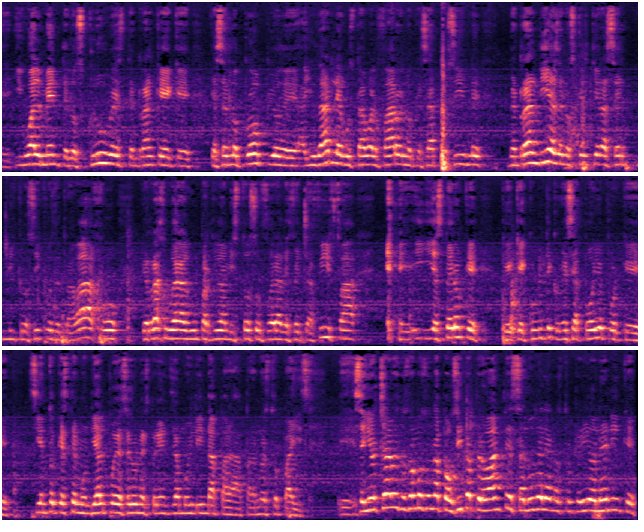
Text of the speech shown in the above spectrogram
Eh, igualmente los clubes tendrán que, que, hacer lo propio, de ayudarle a Gustavo Alfaro en lo que sea posible. Vendrán días en los que él quiera hacer microciclos de trabajo, querrá jugar algún partido amistoso fuera de fecha FIFA, y espero que, que, cuente con ese apoyo porque siento que este mundial puede ser una experiencia muy linda para, nuestro país. Eh, señor Chávez, nos vamos a una pausita, pero antes salúdele a nuestro querido Lenin que,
